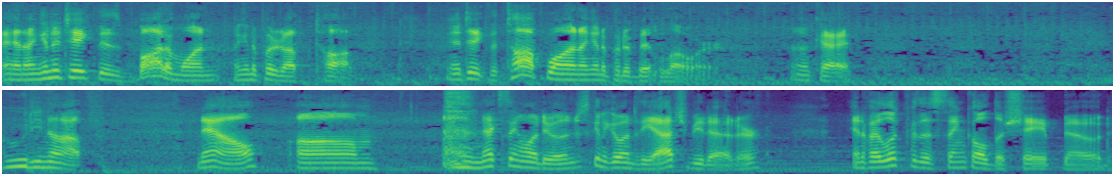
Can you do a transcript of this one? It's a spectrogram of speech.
And I'm going to take this bottom one, I'm going to put it up top. Going to take the top one, I'm going to put a bit lower. Okay. Good enough. Now, um, next thing I want to do, I'm just going to go into the attribute editor, and if I look for this thing called the shape node,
